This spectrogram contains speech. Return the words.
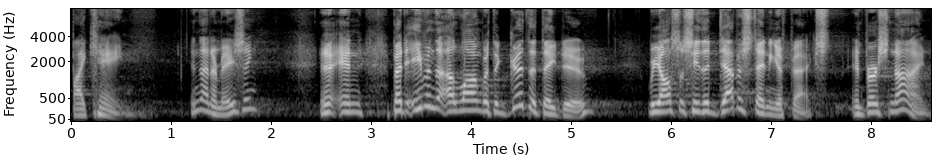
by Cain. Isn't that amazing? And, and but even the, along with the good that they do, we also see the devastating effects. In verse 9,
